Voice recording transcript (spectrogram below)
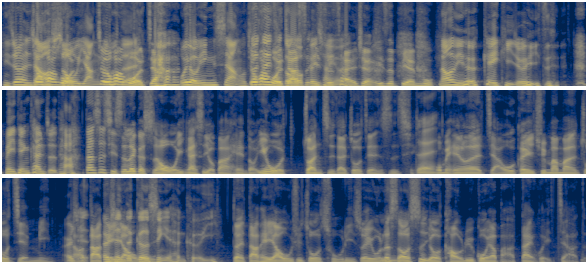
你就很想要收养，就换我家。我有印象，就换我家是一只柴犬，一只边牧。然后你的 Kiki 就一直每天看着它。但是其实那个时候我应该是有办法 handle，因为我专职在做这件事情。对，我每天都在家，我可以去慢慢的做减敏，而且然后搭配药物。而且你的个性也很可以。对，搭配药物去做处理，所以我那时候是有考虑过要把它带回家的。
